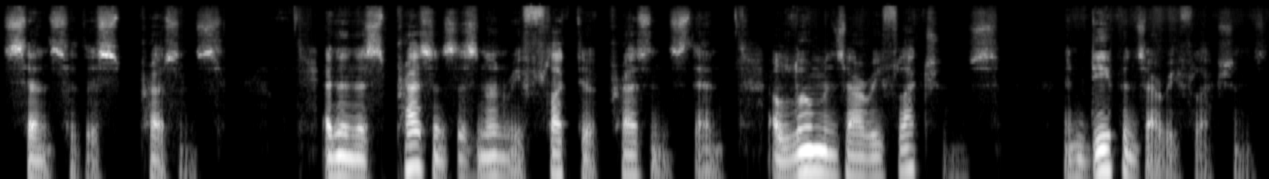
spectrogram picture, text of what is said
sense of this presence. And then this presence, this non-reflective presence, then illumines our reflections and deepens our reflections.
